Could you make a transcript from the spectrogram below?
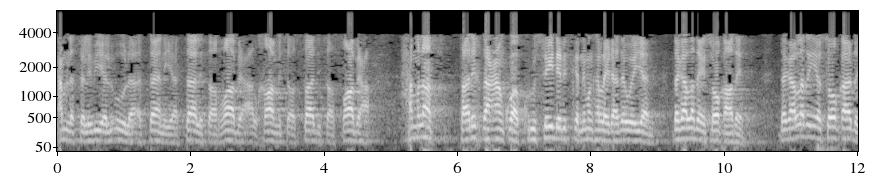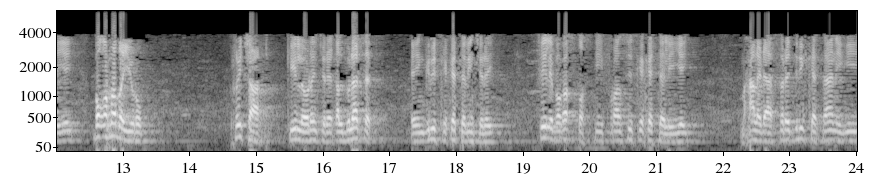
xamla salibiya alula athaniya athalitha alraabica alkhamisa alsadisa alsaabica xamlaad taariikhda caan ku ah crusaderska nimankan la yidhahda weeyaan. dagaaladii ay soo qaadeen dagaaladan yaa soo qaadayey boqorrada yurub richard kii la odhan jiray qalbulasad ee ingiriiska ka talin jiray philip augustus kii faransiiska ka taliyey maxaa la yidhaha frederica thanigii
